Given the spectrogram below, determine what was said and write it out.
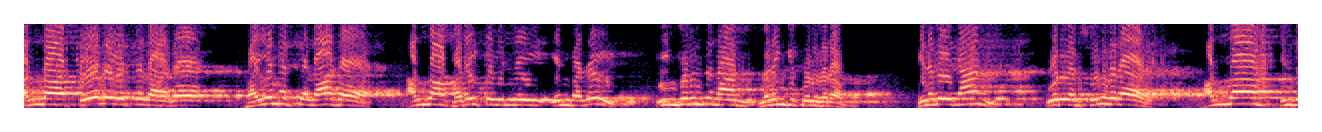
அல்லாஹ் தேவையற்றதாக பயனற்றதாக அல்லாஹ் படைக்கவில்லை என்பதை இங்கிருந்து நாம் விளங்கிக் கொள்கிறோம். எனவேதான் ஒருவர் சொல்கிறார் அல்லாஹ் இந்த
